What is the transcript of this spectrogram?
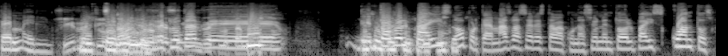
el, Sí, reclutar, un reclutar de, todo el país. ¿no? Porque además va a ser esta vacunación en todo el país. ¿Cuántos?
